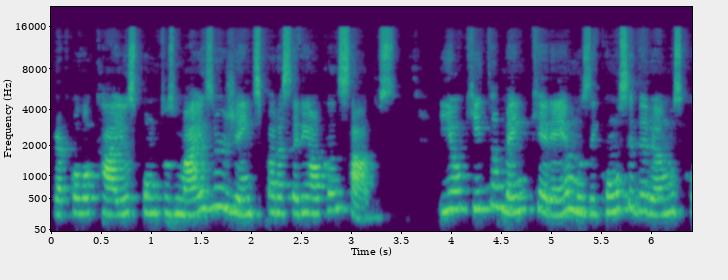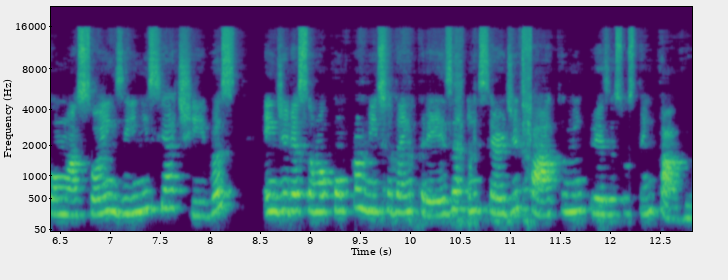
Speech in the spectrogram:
para colocar os pontos mais urgentes para serem alcançados. E o que também queremos e consideramos como ações e iniciativas em direção ao compromisso da empresa em ser de fato uma empresa sustentável.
